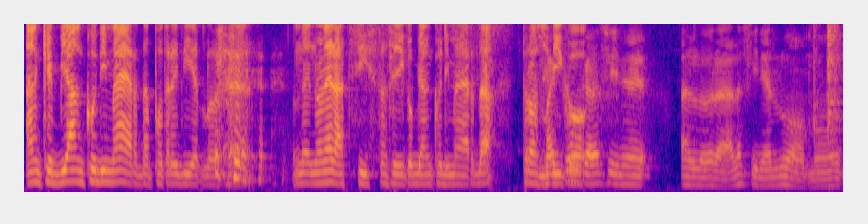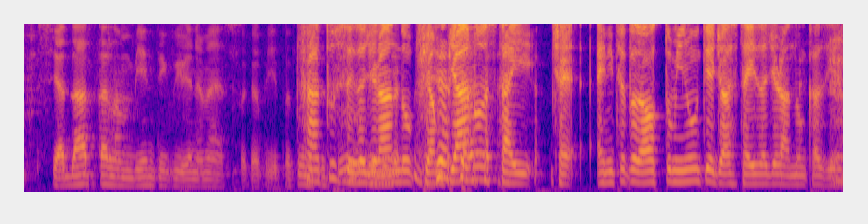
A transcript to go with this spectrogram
anche bianco di merda potrei dirlo, cioè non è, non è razzista se dico bianco di merda, però se Ma dico... alla fine, allora, alla fine l'uomo si adatta all'ambiente in cui viene messo, capito? Quindi Fra, se tu stai esagerando pian piano, stai... Cioè, è iniziato da 8 minuti e già stai esagerando un casino.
